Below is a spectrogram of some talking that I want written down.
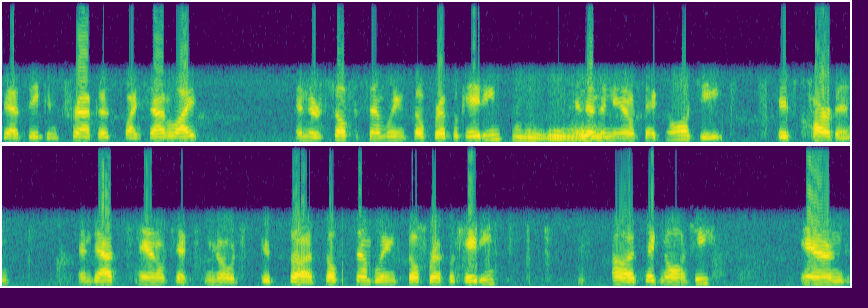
that they can track us by satellite, and they're self-assembling, self-replicating. And then the nanotechnology is carbon, and that's nanotech. You know, it's it's uh, self-assembling, self-replicating uh, technology, and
